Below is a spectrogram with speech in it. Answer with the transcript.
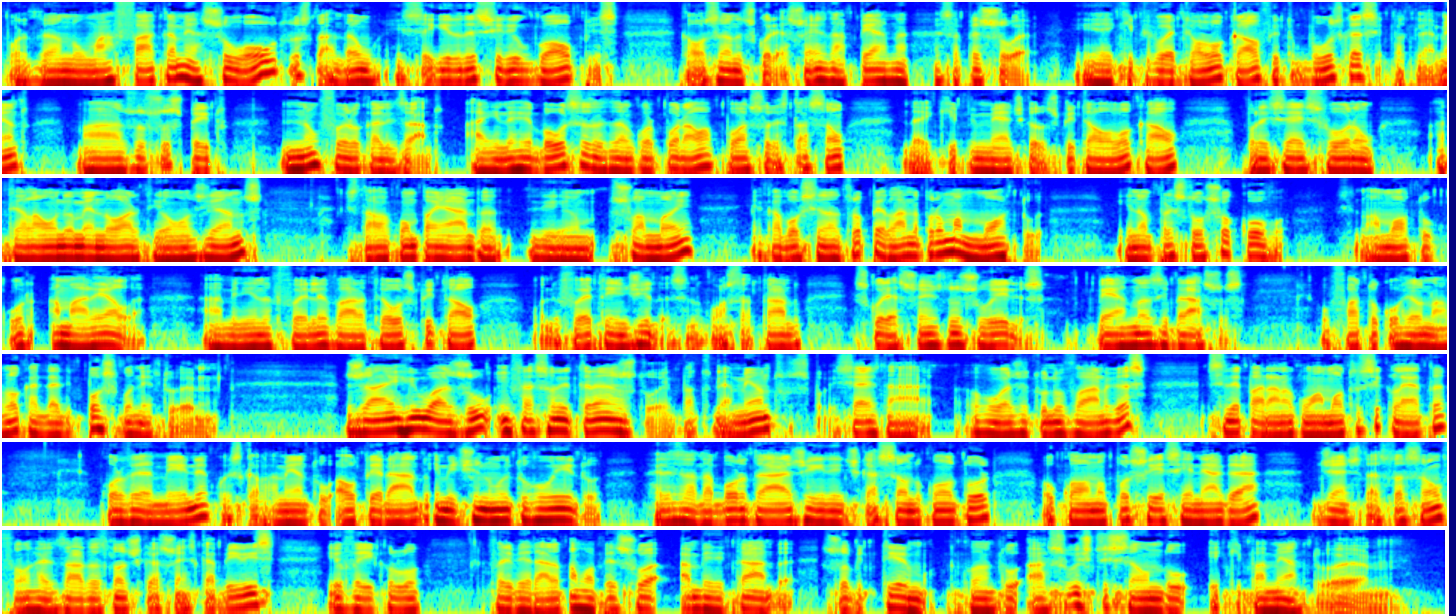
portando uma faca, ameaçou outro cidadão. Em seguida, desferiu golpes, causando escoriações na perna dessa pessoa. E a equipe foi até o local, feito buscas e patrulhamento, mas o suspeito não foi localizado. Ainda Rebouças, lesão corporal após solicitação da equipe médica do hospital local. Policiais foram até lá onde o menor de 11 anos estava acompanhada de sua mãe acabou sendo atropelada por uma moto e não prestou socorro, sendo uma moto cor amarela. A menina foi levada até o hospital, onde foi atendida, sendo constatado escoriações nos joelhos, pernas e braços. O fato ocorreu na localidade de Poço Bonito. Já em Rio Azul, infração de trânsito em patrulhamento, os policiais da rua Getúlio Vargas se depararam com uma motocicleta cor vermelha com escapamento alterado, emitindo muito ruído realizada a abordagem e identificação do condutor, o qual não possuía CNH. Diante da situação, foram realizadas notificações cabíveis e o veículo foi liberado a uma pessoa habilitada, sob termo quanto à substituição do equipamento.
